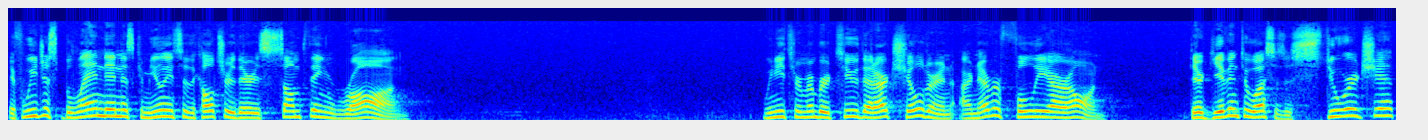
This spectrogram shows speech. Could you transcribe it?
If we just blend in as chameleons to the culture, there is something wrong. We need to remember, too, that our children are never fully our own. They're given to us as a stewardship.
